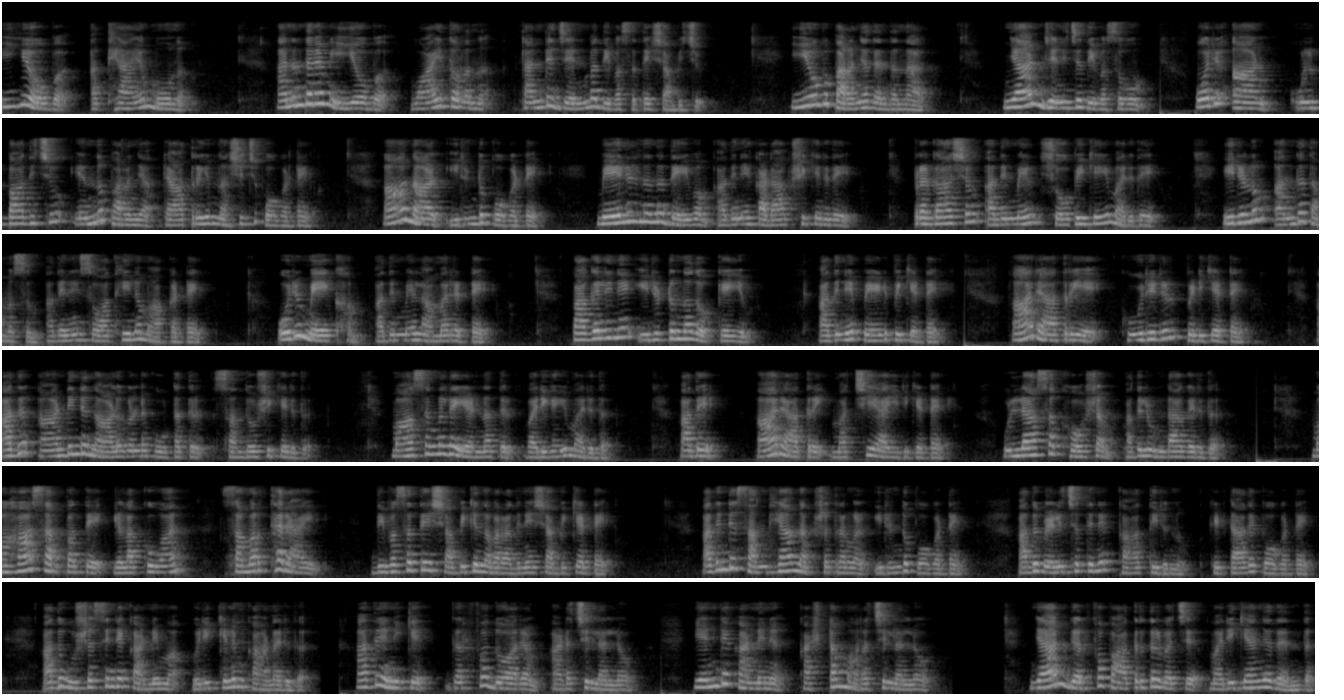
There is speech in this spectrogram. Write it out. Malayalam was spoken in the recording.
ഇയ്യോബ് അധ്യായം മൂന്ന്. അനന്തരം ഇയ്യോബ് വായി തുറന്ന് തന്റെ ജന്മദിവസത്തെ ശപിച്ചു. ഇയ്യോബ് പറഞ്ഞതെന്തെന്നാൽ ഞാൻ ജനിച്ച ദിവസവും ഒരു ആൺ ഉൽപ്പാദിച്ചു എന്ന് പറഞ്ഞ രാത്രിയും നശിച്ചു പോകട്ടെ. ആ നാൾ ഇരുണ്ടു പോകട്ടെ. മേലിൽ നിന്ന് ദൈവം അതിനെ കടാക്ഷിക്കരുതേ. പ്രകാശം അതിന്മേൽ ശോഭിക്കുകയും അരുതേ. ഇരുളും അന്ധതമസും അതിനെ സ്വാധീനമാക്കട്ടെ. ഒരു മേഘം അതിന്മേൽ അമരട്ടെ. പകലിനെ ഇരുട്ടുന്നതൊക്കെയും അതിനെ പേടിപ്പിക്കട്ടെ. ആ രാത്രിയെ കൂരിരുൾ പിടിക്കട്ടെ. അത് ആണ്ടിന്റെ നാളുകളുടെ കൂട്ടത്തിൽ സന്തോഷിക്കരുത്. മാസങ്ങളുടെ എണ്ണത്തിൽ വരികയും അരുത്. അതെ ആ രാത്രി മച്ചിയായിരിക്കട്ടെ. ഉല്ലാസഘോഷം അതിലുണ്ടാകരുത്. മഹാസർപ്പത്തെ ഇളക്കുവാൻ സമർത്ഥരായി ദിവസത്തെ ശപിക്കുന്നവർ അതിനെ ശപിക്കട്ടെ. അതിന്റെ സന്ധ്യാനക്ഷത്രങ്ങൾ ഇരുണ്ടു പോകട്ടെ. അത് വെളിച്ചത്തിന് കാത്തിരുന്നു. കിട്ടാതെ പോകട്ടെ. അത് ഉഷസിന്റെ കണ്ണിമ ഒരിക്കലും കാണരുത്. അതെനിക്ക് ഗർഭദ്വാരം അടച്ചില്ലല്ലോ. എന്റെ കണ്ണിന് കഷ്ടം മറച്ചില്ലല്ലോ. ഞാൻ ഗർഭപാത്രത്തിൽ വച്ച് മരിക്കാഞ്ഞതെന്ത്?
